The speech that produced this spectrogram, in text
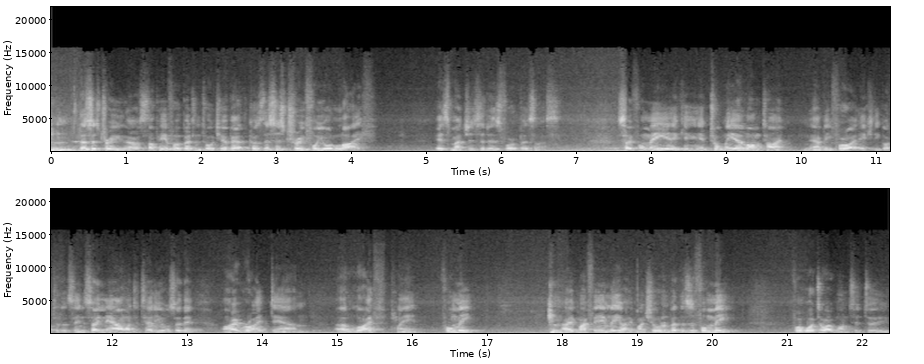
this is true. I'll stop here for a bit and talk to you about, because this is true for your life as much as it is for a business. So for me, it, it took me a long time now before I actually got to this. And so now I want to tell you also that I write down a life plan for me. I have my family, I have my children, but this is for me. For what do I want to do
